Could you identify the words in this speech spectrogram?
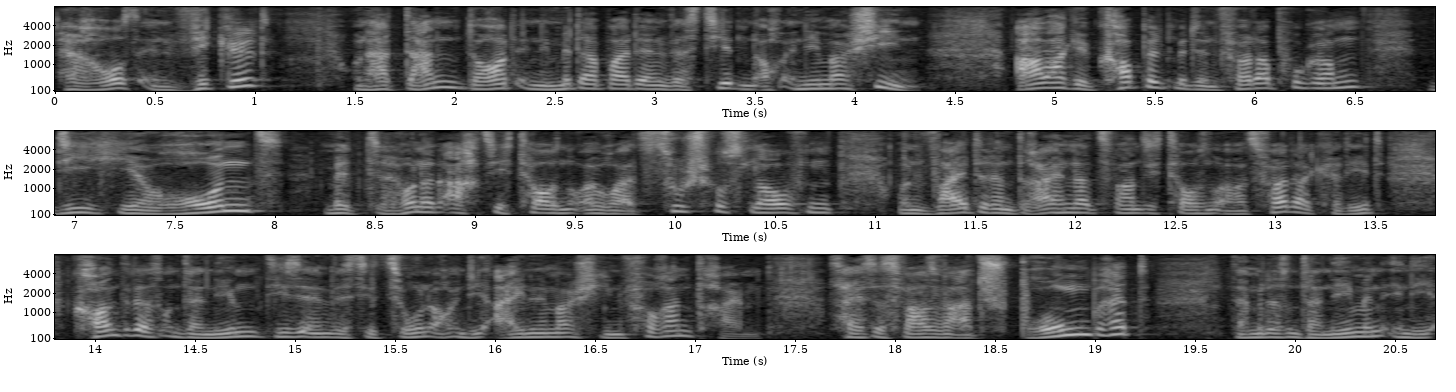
heraus entwickelt und hat dann dort in die Mitarbeiter investiert und auch in die Maschinen. Aber gekoppelt mit den Förderprogrammen, die hier rund mit 180.000 Euro als Zuschuss laufen und weiteren 320.000 Euro als Förderkredit, konnte das Unternehmen diese Investition auch in die eigenen Maschinen vorantreiben. Das heißt, es war so eine Art Sprungbrett, damit das Unternehmen in die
